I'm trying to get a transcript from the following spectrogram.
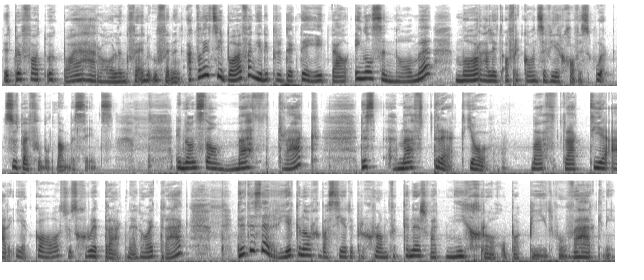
Dit bevat ook baie herhaling vir inoefening. Ek wil net sê baie van hierdie produkte het wel Engelse name, maar hulle het Afrikaanse weergawe ook, soos byvoorbeeld Number Sense. En dan staan Math Track. Dis Math Track, ja. Math Track T R E K, soos groot trek, net daai trek. Dit is 'n rekenaargebaseerde program vir kinders wat nie graag op papier wil werk nie.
